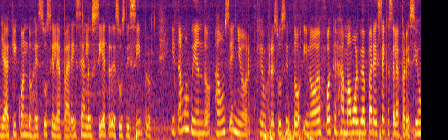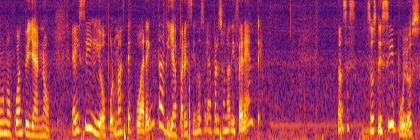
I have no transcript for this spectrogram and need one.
ya aquí cuando Jesús se le aparece a los siete de sus discípulos, y estamos viendo a un Señor que resucitó y no fue que jamás volvió a aparecer, que se le apareció uno cuanto y ya no. Él siguió por más de 40 días pareciéndose la persona diferente. Entonces, sus discípulos,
